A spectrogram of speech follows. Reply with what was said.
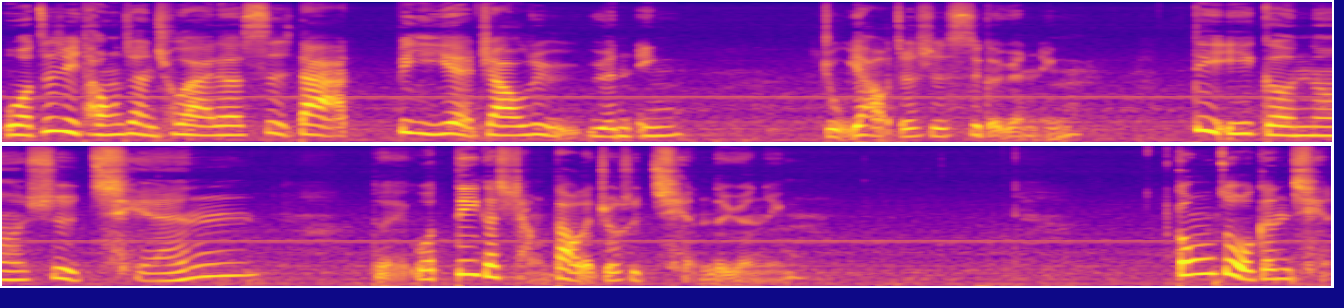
我自己统整出来的四大毕业焦虑原因，主要这是四个原因。第一个呢是钱。对我第一个想到的就是钱的原因，工作跟钱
